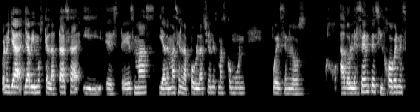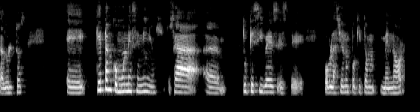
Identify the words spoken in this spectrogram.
Bueno, ya, ya vimos que la tasa y, este, es más, y además en la población es más común, pues en los adolescentes y jóvenes adultos. Eh, ¿Qué tan común es en niños? O sea, em, tú que sí ves este, población un poquito menor,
